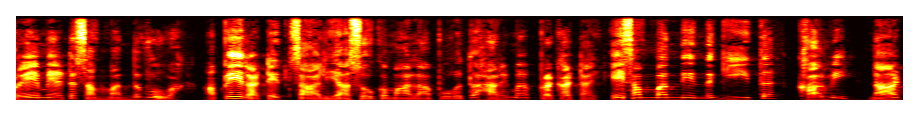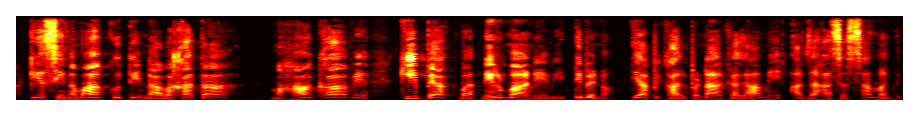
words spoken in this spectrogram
ප්‍රේමයට සම්බන්ධ වූවක්. අපේ රටෙත් සාලිය අසෝකමාලා පුවත හරිම ප්‍රකටයි. ඒ සම්බන්ධයෙන්ද ගීත, කවි, නාට්‍ය, සිනමාකෘති, නවකතා, මහාකාව්‍ය කීපයක්ම නිර්මාණය වී තිබෙනවා. ඉතින් අපි කල්පනා කළා මේ අදහස සමග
